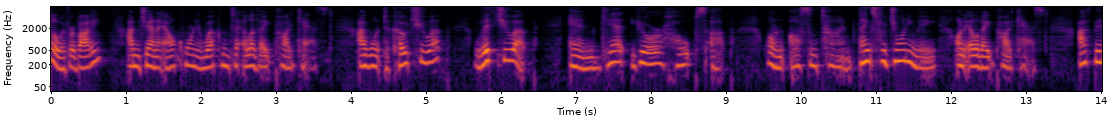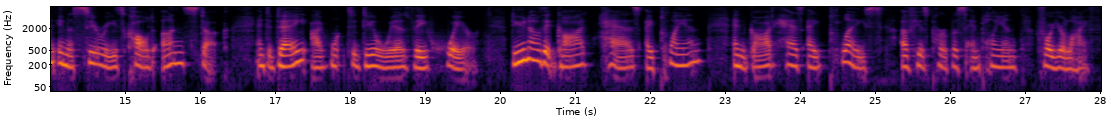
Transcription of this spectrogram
everybody. I'm Jana Alcorn, and welcome to Elevate Podcast. I want to coach you up, lift you up, and get your hopes up. What an awesome time. Thanks for joining me on Elevate Podcast. I've been in a series called Unstuck, and today I want to deal with the where. Do you know that God has a plan and God has a place of His purpose and plan for your life?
